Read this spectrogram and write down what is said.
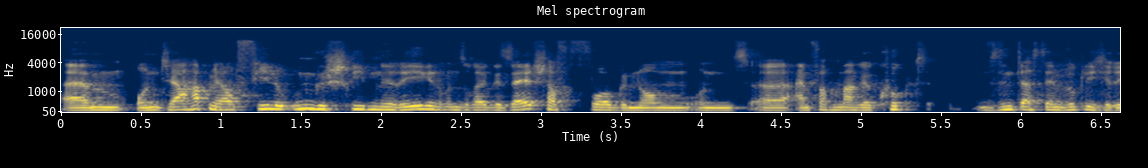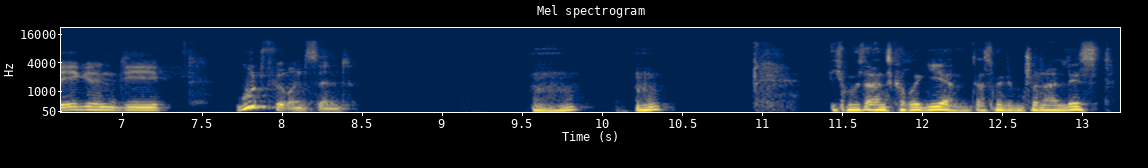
Ähm, und ja, habe mir auch viele ungeschriebene Regeln unserer Gesellschaft vorgenommen und äh, einfach mal geguckt, sind das denn wirklich Regeln, die gut für uns sind? Mhm. Mhm. Ich muss eins korrigieren, das mit dem Journalist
